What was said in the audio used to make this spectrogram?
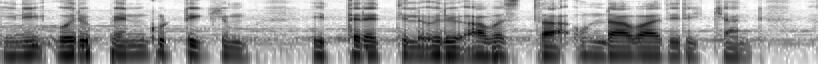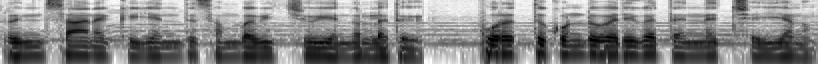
ഇനി ഒരു പെൺകുട്ടിക്കും ഇത്തരത്തിൽ ഒരു അവസ്ഥ ഉണ്ടാവാതിരിക്കാൻ റിൻസാനക്ക് എന്ത് സംഭവിച്ചു എന്നുള്ളത് പുറത്തു കൊണ്ടുവരിക തന്നെ ചെയ്യണം.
